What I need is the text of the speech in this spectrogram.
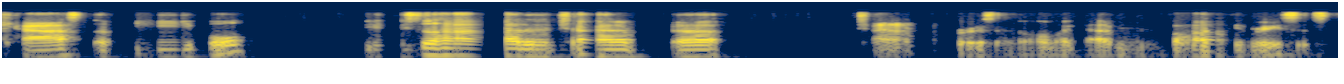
cast of people. You still had a China uh, China person. Oh my god, I'm fucking racist.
